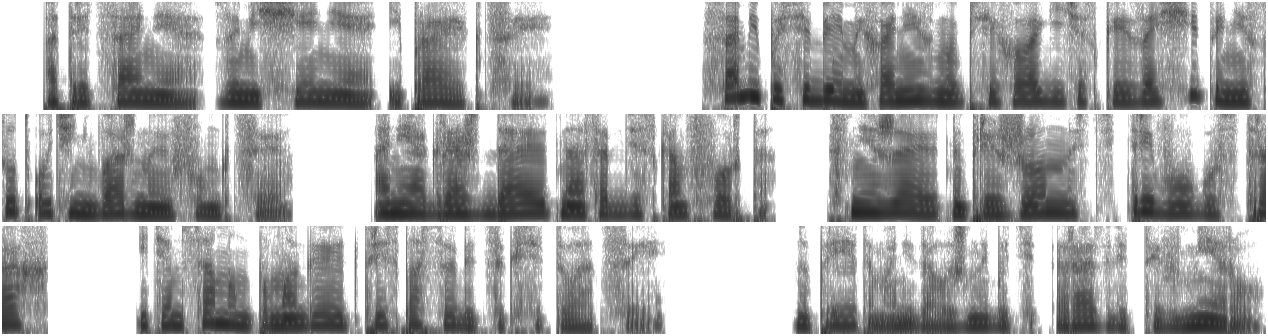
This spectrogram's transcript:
— отрицания, замещения и проекции. Сами по себе механизмы психологической защиты несут очень важную функцию. Они ограждают нас от дискомфорта, снижают напряженность, тревогу, страх и тем самым помогают приспособиться к ситуации. Но при этом они должны быть развиты в меру.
